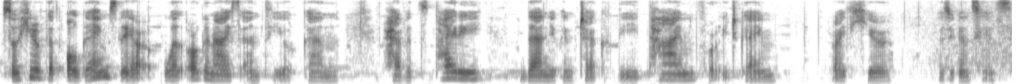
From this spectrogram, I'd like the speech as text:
So here you've got all games they are well organized and you can have it tidy. Then you can check the time for each game right here as you can see it's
